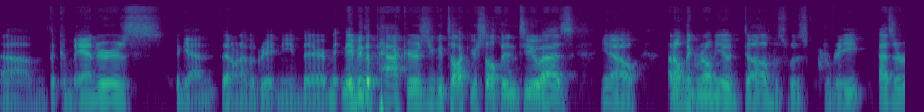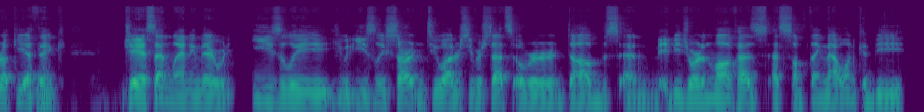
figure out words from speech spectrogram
um, the Commanders again, they don't have a great need there. Maybe the Packers you could talk yourself into as you know. I don't think Romeo Doubs was great as a rookie. I think JSN landing there would easily he would easily start in two wide receiver sets over Doubs and maybe Jordan Love has has something that one could be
